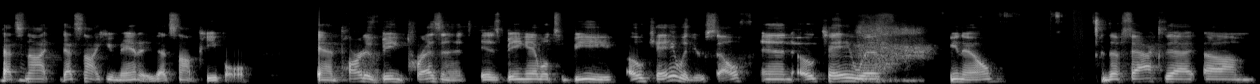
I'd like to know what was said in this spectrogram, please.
That's Mhm. not that's not humanity. That's not people. And part of being present is being able to be okay with yourself and okay with, you know, the fact that um,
